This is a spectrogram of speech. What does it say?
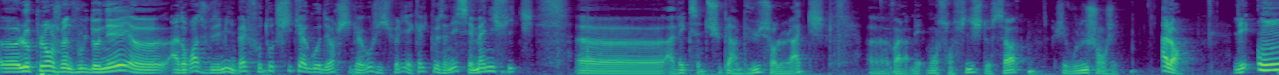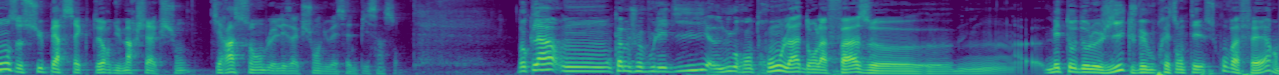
euh, le plan, je viens de vous le donner. Euh, à droite, je vous ai mis une belle photo de Chicago. D'ailleurs, Chicago, j'y suis allé il y a quelques années. C'est magnifique, euh, avec cette superbe vue sur le lac. voilà, mais on s'en fiche de ça. J'ai voulu changer. Alors, les 11 super secteurs du marché action qui rassemblent les actions du S&P 500. Donc là, on, comme je vous l'ai dit, nous rentrons là dans la phase méthodologique. Je vais vous présenter ce qu'on va faire.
